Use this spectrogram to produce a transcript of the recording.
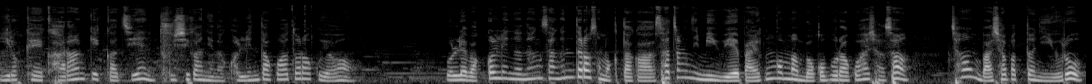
이렇게 가라앉기까지엔 2시간이나 걸린다고 하더라고요. 원래 막걸리는 항상 흔들어서 먹다가 사장님이 위에 맑은 것만 먹어보라고 하셔서 처음 마셔봤던 이후로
